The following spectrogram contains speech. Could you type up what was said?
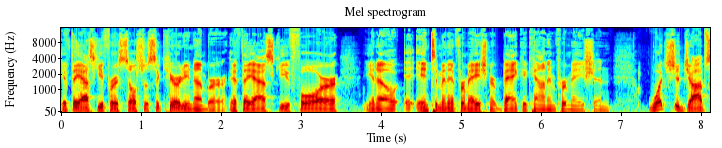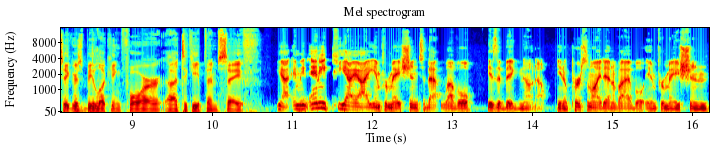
if they ask you for a social security number, if they ask you for, you know, intimate information or bank account information, what should job seekers be looking for uh, to keep them safe? Yeah, I mean, any PII information to that level is a big no-no. You know, personal identifiable information,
